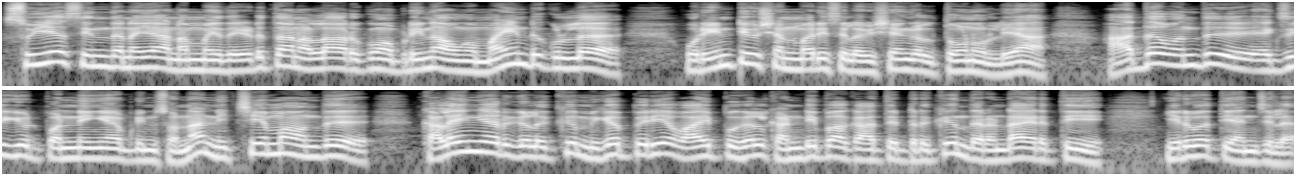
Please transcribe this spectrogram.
சுய சிந்தனையாக நம்ம இதை எடுத்தால் நல்லாயிருக்கும் அப்படின்னு அவங்க மைண்டுக்குள்ளே ஒரு இன்ட்யூஷன் மாதிரி சில விஷயங்கள் தோணும் இல்லையா? அதை வந்து எக்ஸிக்யூட் பண்ணீங்க அப்படின்னு சொன்னால் நிச்சயமாக வந்து கலைஞர்களுக்கு மிகப்பெரிய வாய்ப்புகள் கண்டிப்பாக காத்துட்ருக்கு இந்த ரெண்டாயிரத்தி இருபத்தி அஞ்சில்.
